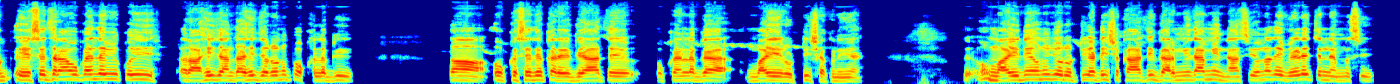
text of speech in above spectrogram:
ਅਗ- ਇਸੇ ਤਰ੍ਹਾਂ ਉਹ ਕਹਿੰਦੇ ਵੀ ਕੋਈ ਰਾਹੀ ਜਾਂਦਾ ਸੀ, ਜਦੋਂ ਉਹਨੂੰ ਭੁੱਖ ਲੱਗੀ, ਤਾਂ ਉਹ ਕਿਸੇ ਦੇ ਘਰੇ ਗਿਆ ਤੇ ਉਹ ਕਹਿਣ ਲੱਗਾ, ਮਾਈ, ਰੋਟੀ ਛਕਣੀ ਹੈ। ਤੇ ਉਹ ਮਾਈ ਨੇ ਉਹਨੂੰ ਜੋ ਰੋਟੀ ਆਟੀ ਛਕਾਤੀ, ਗਰਮੀ ਦਾ ਮਹੀਨਾ ਸੀ, ਉਹਨਾਂ ਦੇ ਵਿਹੜੇ 'ਚ ਨਿੰਮ ਸੀ।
